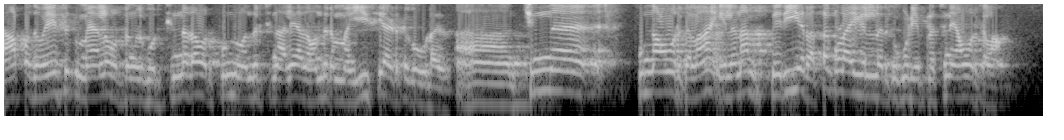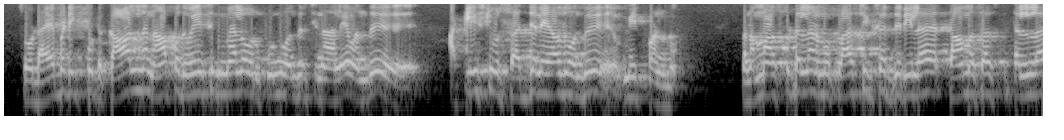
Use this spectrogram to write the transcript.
நாற்பது வயசுக்கு மேலே ஒருத்தவங்களுக்கு ஒரு சின்னதாக ஒரு புண்ணு வந்துருச்சுனாலே அதை வந்து நம்ம ஈஸியாக எடுத்துக்க கூடாது. சின்ன புண்ணாகவும் இருக்கலாம் இல்லைன்னா பெரிய ரத்த குழாய்களில் இருக்கக்கூடிய பிரச்சனையாகவும் இருக்கலாம். ஸோ டயபெட்டிக் ஃபுட் காலில் நாற்பது வயசுக்கு மேலே ஒரு புண்ணு வந்துருச்சுனாலே வந்து அட்லீஸ்ட் ஒரு சர்ஜனையாவது வந்து மீட் பண்ணணும். இப்போ நம்ம ஹாஸ்பிட்டலில் நம்ம பிளாஸ்டிக் சர்ஜரியில் தாமஸ் ஹாஸ்பிட்டலில்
